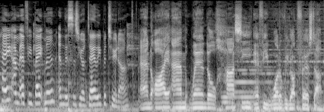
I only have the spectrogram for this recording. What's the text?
Hey, I'm Effie Bateman, and this is your Daily Betoota. And I am Wendell Hussey. Effie, what have we got first up?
